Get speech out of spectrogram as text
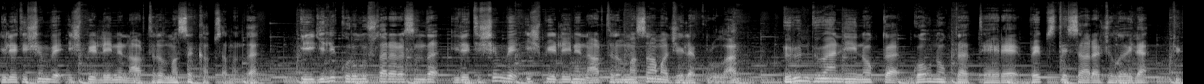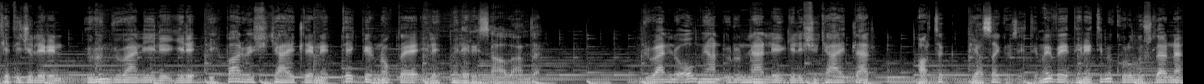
iletişim ve işbirliğinin artırılması kapsamında, ilgili kuruluşlar arasında iletişim ve işbirliğinin artırılması amacıyla kurulan ürüngüvenliği.go.tr web sitesi aracılığıyla tüketicilerin ürün güvenliği ile ilgili ihbar ve şikayetlerini tek bir noktaya iletmeleri sağlandı. Güvenli olmayan ürünlerle ilgili şikayetler artık piyasa gözetimi ve denetimi kuruluşlarına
